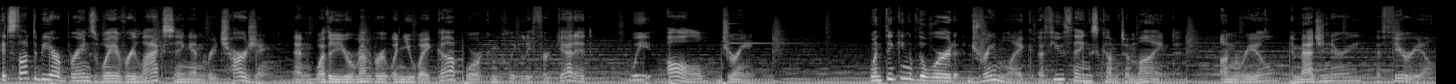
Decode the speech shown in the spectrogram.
It's thought to be our brain's way of relaxing and recharging, and whether you remember it when you wake up or completely forget it, we all dream. When thinking of the word dreamlike, a few things come to mind unreal, imaginary, ethereal.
